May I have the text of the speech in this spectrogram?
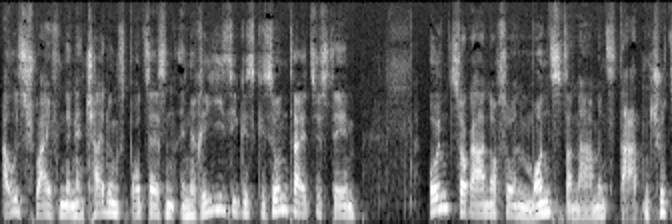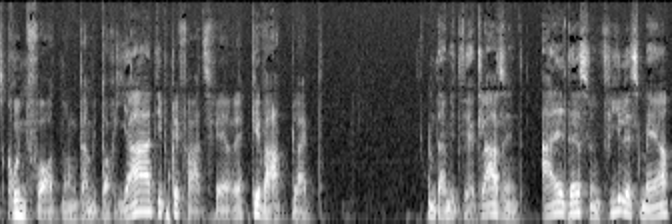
ausschweifenden Entscheidungsprozessen, ein riesiges Gesundheitssystem und sogar noch so ein Monster namens Datenschutzgrundverordnung, damit doch ja die Privatsphäre gewahrt bleibt. Und damit wir klar sind, all das und vieles mehr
